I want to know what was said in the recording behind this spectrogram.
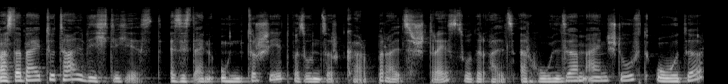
Was dabei total wichtig ist, es ist ein Unterschied, was unser Körper als Stress oder als erholsam einstuft oder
